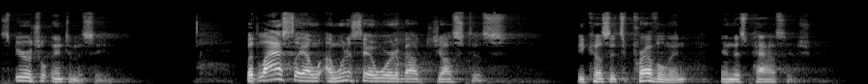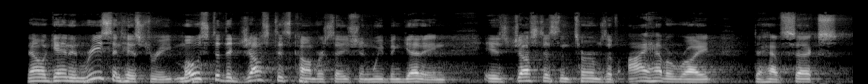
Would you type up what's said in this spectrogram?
spiritual intimacy. But lastly, I, w- I want to say a word about justice because it's prevalent in this passage. Now, again, in recent history, most of the justice conversation we've been getting is justice in terms of I have a right to have sex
